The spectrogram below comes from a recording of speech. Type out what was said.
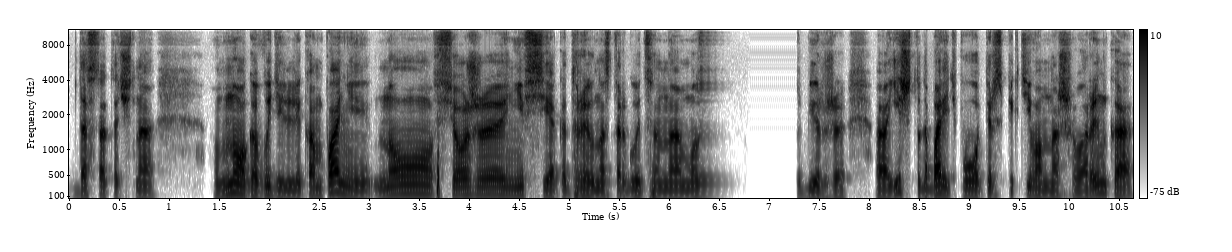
Достаточно много выделили компаний, но все же не все, которые у нас торгуются на Мосбирже. Есть что добавить по перспективам нашего рынка?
